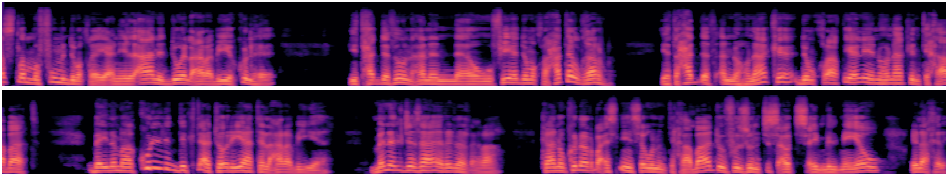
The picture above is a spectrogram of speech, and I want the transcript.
أصلا مفهوم الديمقراطية يعني الآن الدول العربية كلها يتحدثون عن إنه فيها ديمقراطية حتى الغرب. يتحدث أن هناك ديمقراطية لأن هناك انتخابات بينما كل الدكتاتوريات العربية من الجزائر إلى العراق كانوا كل أربع سنين يسوون انتخابات ويفوزون 99% وإلى آخره.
